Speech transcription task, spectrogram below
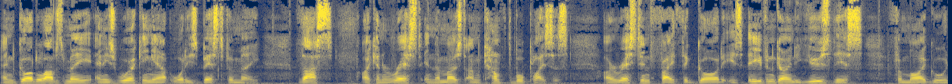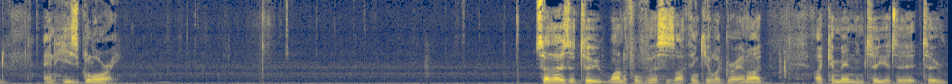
and God loves me and is working out what is best for me. Thus, I can rest in the most uncomfortable places. I rest in faith that God is even going to use this for my good and His glory. So those are two wonderful verses. I think you'll agree, and I I commend them to you to to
